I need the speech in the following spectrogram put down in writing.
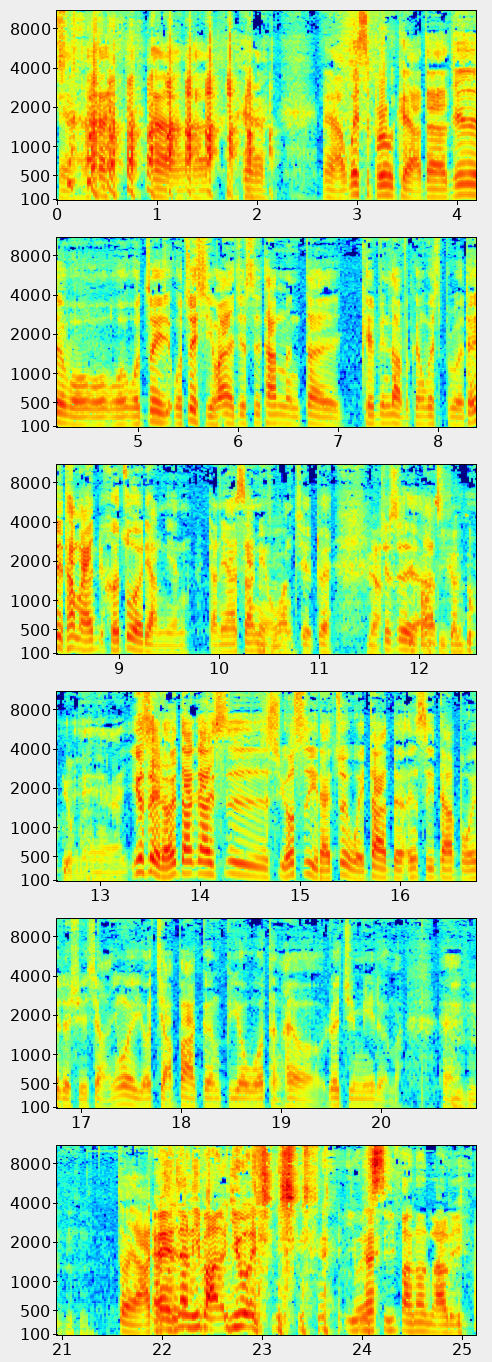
哎呀，Westbrook 啊，大家就是我我我我最我最喜欢的就是他们在 Kevin Love 跟 Westbrook，而且他们还合作了两年，两年还是三年，我忘记了。对，就是啊，哎呀，UCLA 大概是有史以来最伟大的 NCAA 的学校，因为有贾霸跟 Bill Walton，还有 Reggie Miller 嘛。嗯嗯嗯，对啊。哎，那你把 U N UNC 放到哪里？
